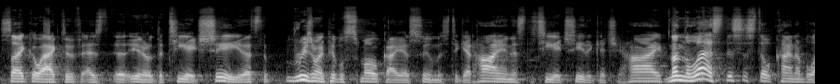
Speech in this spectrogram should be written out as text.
psychoactive as uh, you know the THC. That's the reason why people smoke. I assume is to get high, and it's the THC that gets you high. Nonetheless, this is still kind of like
